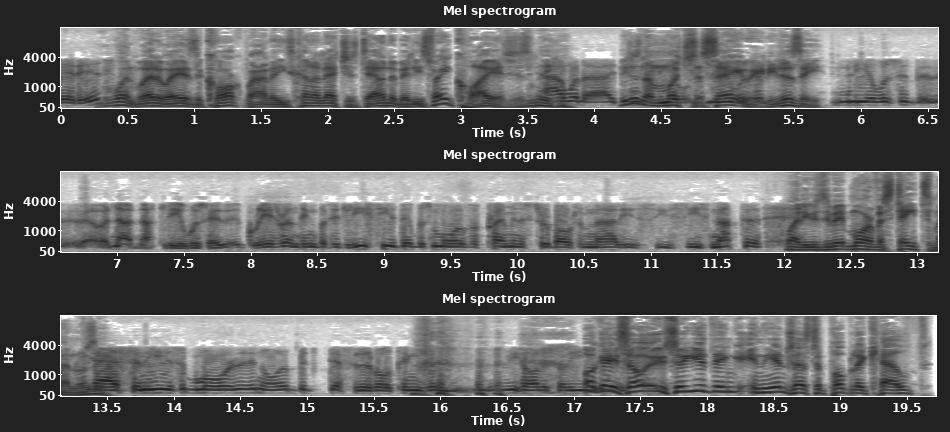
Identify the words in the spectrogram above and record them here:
way it is. Well, by the way, as a Cork man, he's kind of let us down a bit. He's very quiet, isn't he? Ah, well, he doesn't have much Leo- to say, was a- really, does he? Leo was, a, uh, not, not Leo was a great or anything, but at least he, there was more of a prime minister about him now. He's, he's, he's not the... Well, he was a bit more of a statesman, was Yes, he? Yes, and he's more, you know, a bit definite about things. And Micheál is Okay, so so you think, in the interest of public health,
